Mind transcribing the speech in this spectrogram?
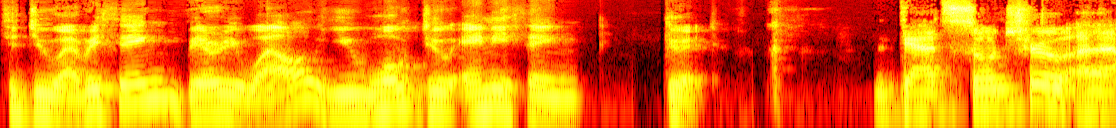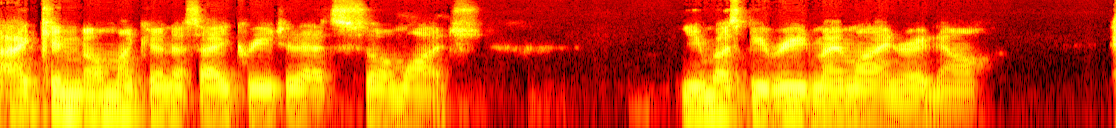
to do everything very well, you won't do anything good. That's so true. I, I can. Oh my goodness, I agree to that so much. You must be reading my mind right now.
